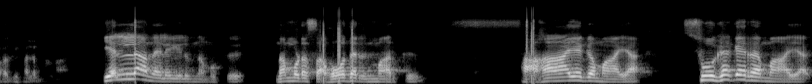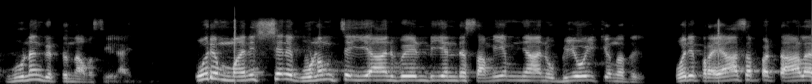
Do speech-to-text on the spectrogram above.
പ്രതിഫലമുള്ളതാണ് എല്ലാ നിലയിലും നമുക്ക് നമ്മുടെ സഹോദരന്മാർക്ക് സഹായകമായ സുഖകരമായ ഗുണം കിട്ടുന്ന അവസ്ഥയിലായിരിക്കും. ഒരു മനുഷ്യന് ഗുണം ചെയ്യാൻ വേണ്ടി എന്റെ സമയം ഞാൻ ഉപയോഗിക്കുന്നത് ഒരു പ്രയാസപ്പെട്ട ആളെ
